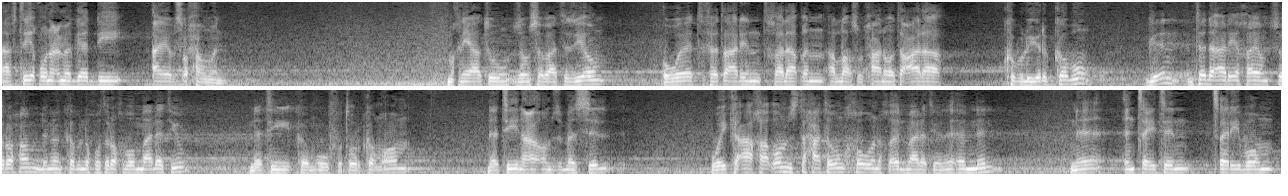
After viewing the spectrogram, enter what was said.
ናፍቲ ቕኑዕ መገዲ ኣየብጽሖምን ምኽንያቱ እዞም ሰባት እዚኦም እወ እቲ ፈጣሪን ትኸላቕን ኣላ ስብሓን ወተዓላ ክብሉ ይርከቡ ግን እንተ ደኣ ርኢኻዮም ትስረሖም ንመን ከምልኹ ትረኽቦም ማለት እዩ ነቲ ከምኡ ፍጡር ከምኦም ነቲ ንዕኦም ዝመስል ወይ ከዓ ካብኦም ዝተሓተውን ክኸውን ይኽእል ማለት እዩ ንእምንን ንእንፀይትን ፀሪቦም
